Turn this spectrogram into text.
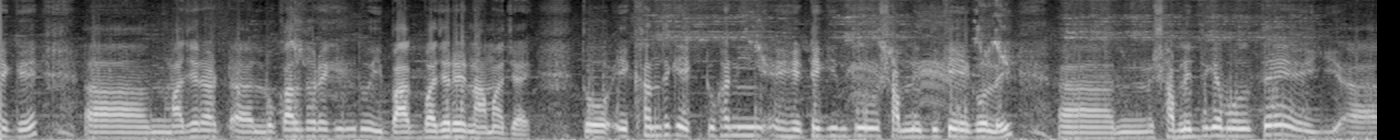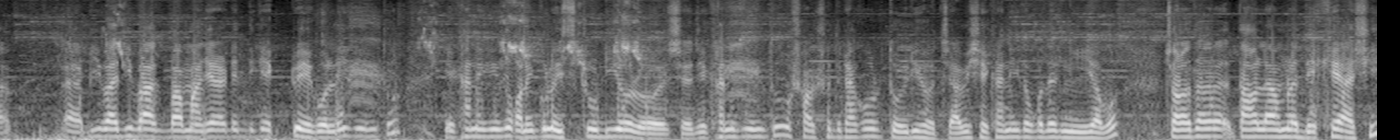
থেকে মাঝেরহাট লোকাল ধরে কিন্তু এই বাগবাজারে নামা যায়। তো এখান থেকে একটুখানি হেঁটে কিন্তু সামনের দিকে এগোলেই সামনের দিকে বলতে বিবাদীবাগ বা মাঝেরহাটের দিকে একটু এগোলেই কিন্তু এখানে কিন্তু অনেকগুলো স্টুডিও রয়েছে, যেখানে কিন্তু সরস্বতী ঠাকুর তৈরি হচ্ছে। আমি সেখানেই তোমাদের নিয়ে যাব। চলো তাহলে- আমরা দেখে আসি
